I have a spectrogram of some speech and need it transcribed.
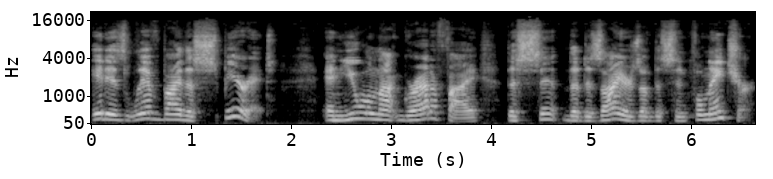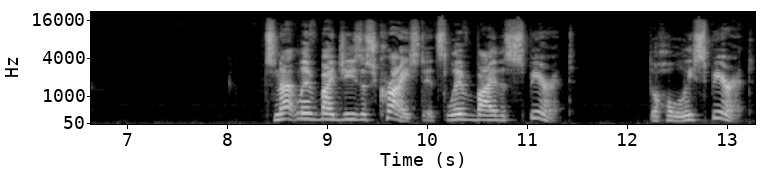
It is live by the Spirit, and you will not gratify the sin, the desires of the sinful nature. It's not live by Jesus Christ, it's live by the Spirit, the Holy Spirit.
